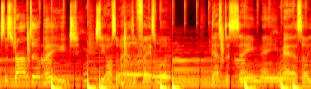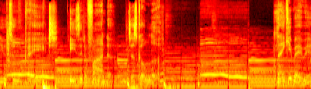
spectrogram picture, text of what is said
Subscribe to her page. She also has a Facebook. That's the same name as her YouTube page. Easy to find her. Just go look. Thank you, baby.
